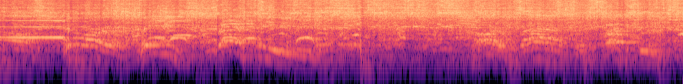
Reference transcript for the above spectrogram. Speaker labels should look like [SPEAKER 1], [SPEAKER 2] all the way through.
[SPEAKER 1] the arena, Miller Our fast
